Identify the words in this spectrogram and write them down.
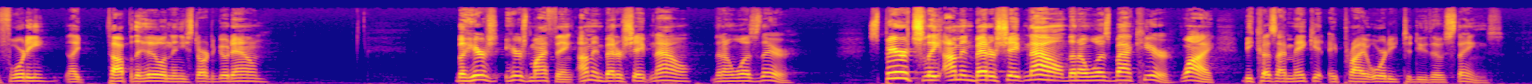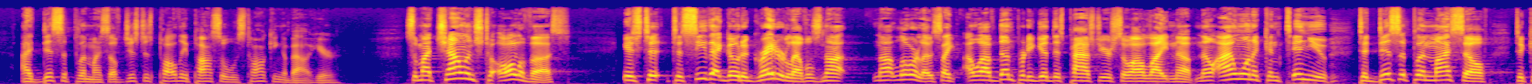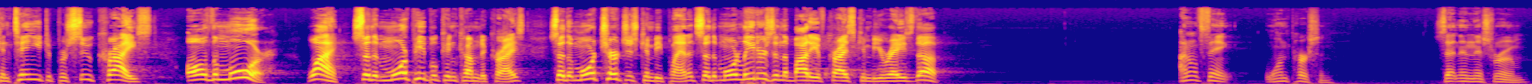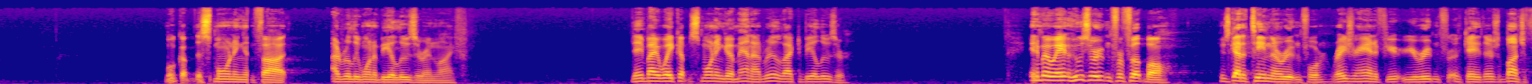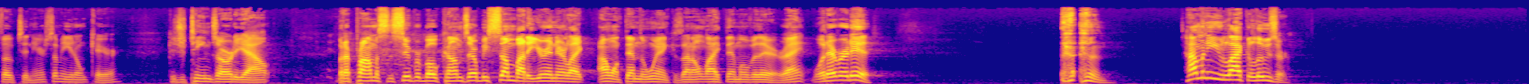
40, like top of the hill, and then you start to go down. But here's, here's my thing I'm in better shape now than I was there. Spiritually, I'm in better shape now than I was back here. Why? Because I make it a priority to do those things. I discipline myself, just as Paul the Apostle was talking about here. So, my challenge to all of us is to, to see that go to greater levels, not not lower levels. It's like, oh, I've done pretty good this past year, so I'll lighten up. No, I want to continue to discipline myself to continue to pursue Christ all the more. Why? So that more people can come to Christ, so that more churches can be planted, so that more leaders in the body of Christ can be raised up. I don't think one person sitting in this room woke up this morning and thought, I really want to be a loser in life. Did anybody wake up this morning and go, man, I'd really like to be a loser? Anybody, who's rooting for football? Who's got a team they're rooting for? Raise your hand if you're, you're rooting for. Okay, there's a bunch of folks in here. Some of you don't care because your team's already out. But I promise the Super Bowl comes, there'll be somebody you're in there like, I want them to win because I don't like them over there, right? Whatever it is. How many of you like a loser?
